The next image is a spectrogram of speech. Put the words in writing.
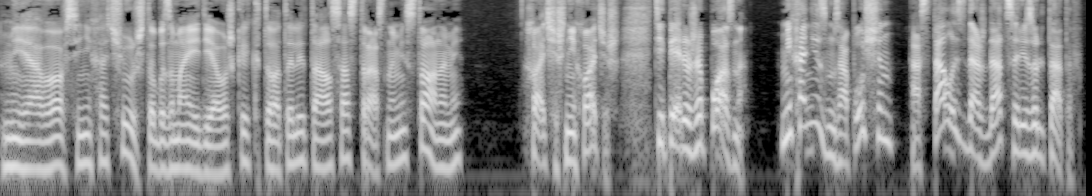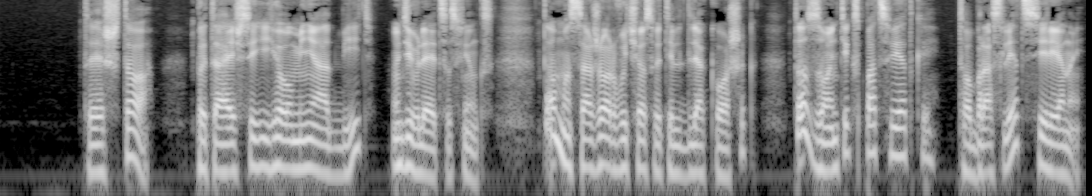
«Я вовсе не хочу, чтобы за моей девушкой кто-то летал со страстными стонами». «Хочешь, не хочешь, теперь уже поздно. Механизм запущен, осталось дождаться результатов». «Ты что, пытаешься ее у меня отбить?» — удивляется сфинкс. «То массажер-вычесыватель для кошек, то зонтик с подсветкой, то браслет с сиреной.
